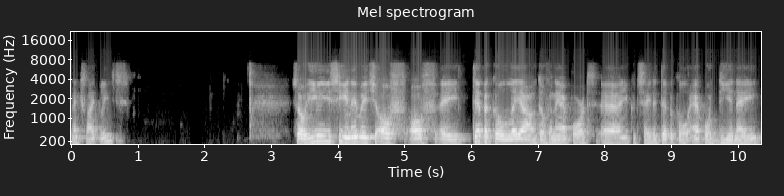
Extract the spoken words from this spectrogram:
Next slide, please. So here you see an image of, of a typical layout of an airport. Uh, you could say the typical airport DNA,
